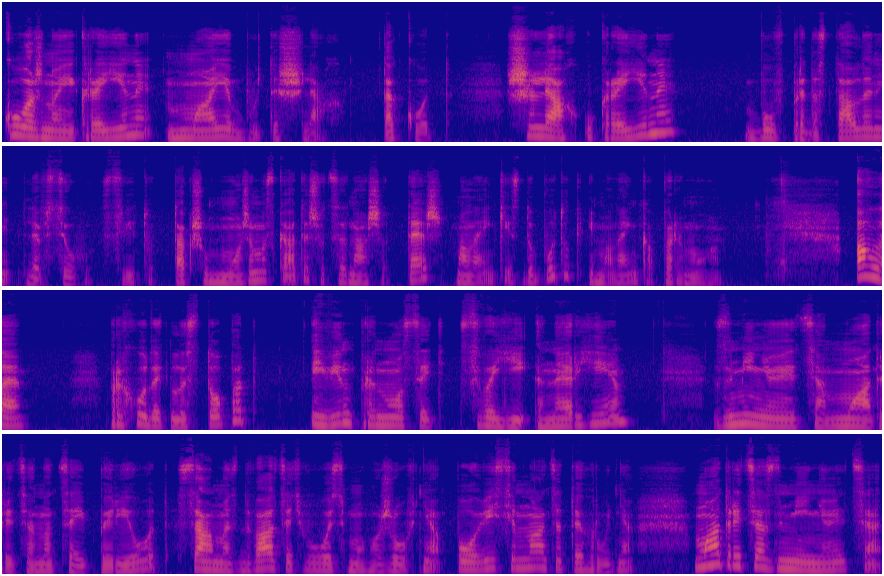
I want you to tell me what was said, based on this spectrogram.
Кожної країни має бути шлях. Так от, шлях України був предоставлений для всього світу. Так що можемо сказати, що це наш теж маленький здобуток і маленька перемога. Але приходить листопад, і він приносить свої енергії. Змінюється матриця на цей період, саме з 28 жовтня по 18 грудня. Матриця змінюється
